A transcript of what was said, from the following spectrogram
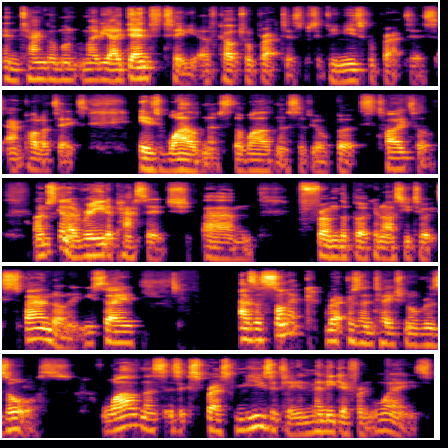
entanglement, maybe identity of cultural practice, particularly musical practice and politics, is wildness, the wildness of your book's title. I'm just going to read a passage um, from the book and ask you to expand on it. You say, as a sonic representational resource, wildness is expressed musically in many different ways.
